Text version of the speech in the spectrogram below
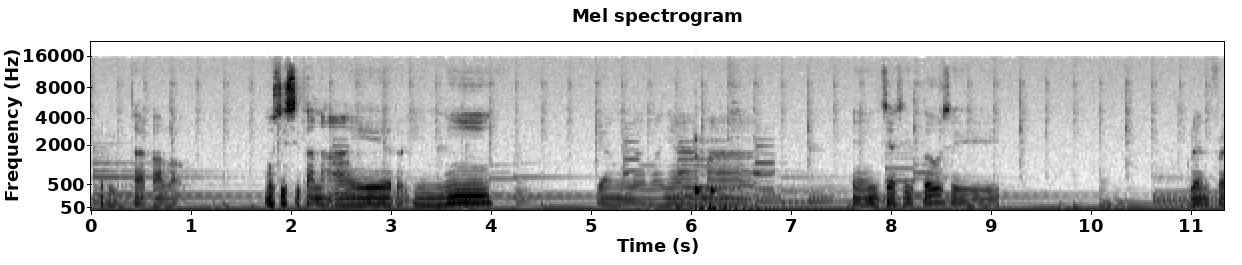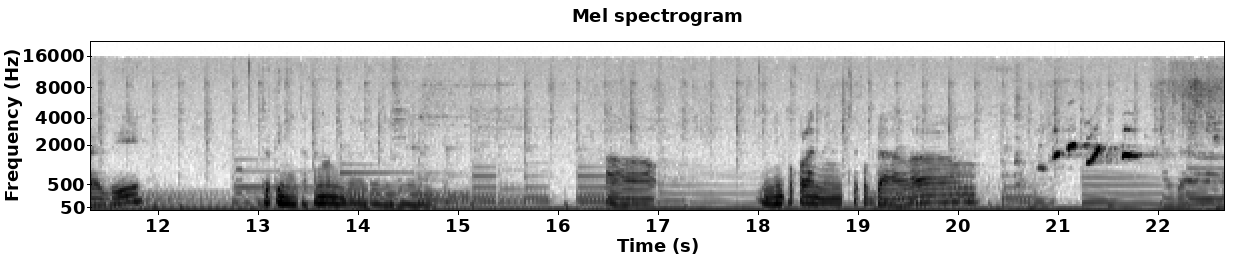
berita kalau musisi tanah air ini yang namanya ma penyanyi jazz itu si Glenn Fredly itu dinyatakan meninggal dunia. Eh, ini pukulan yang cukup dalam. Agak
